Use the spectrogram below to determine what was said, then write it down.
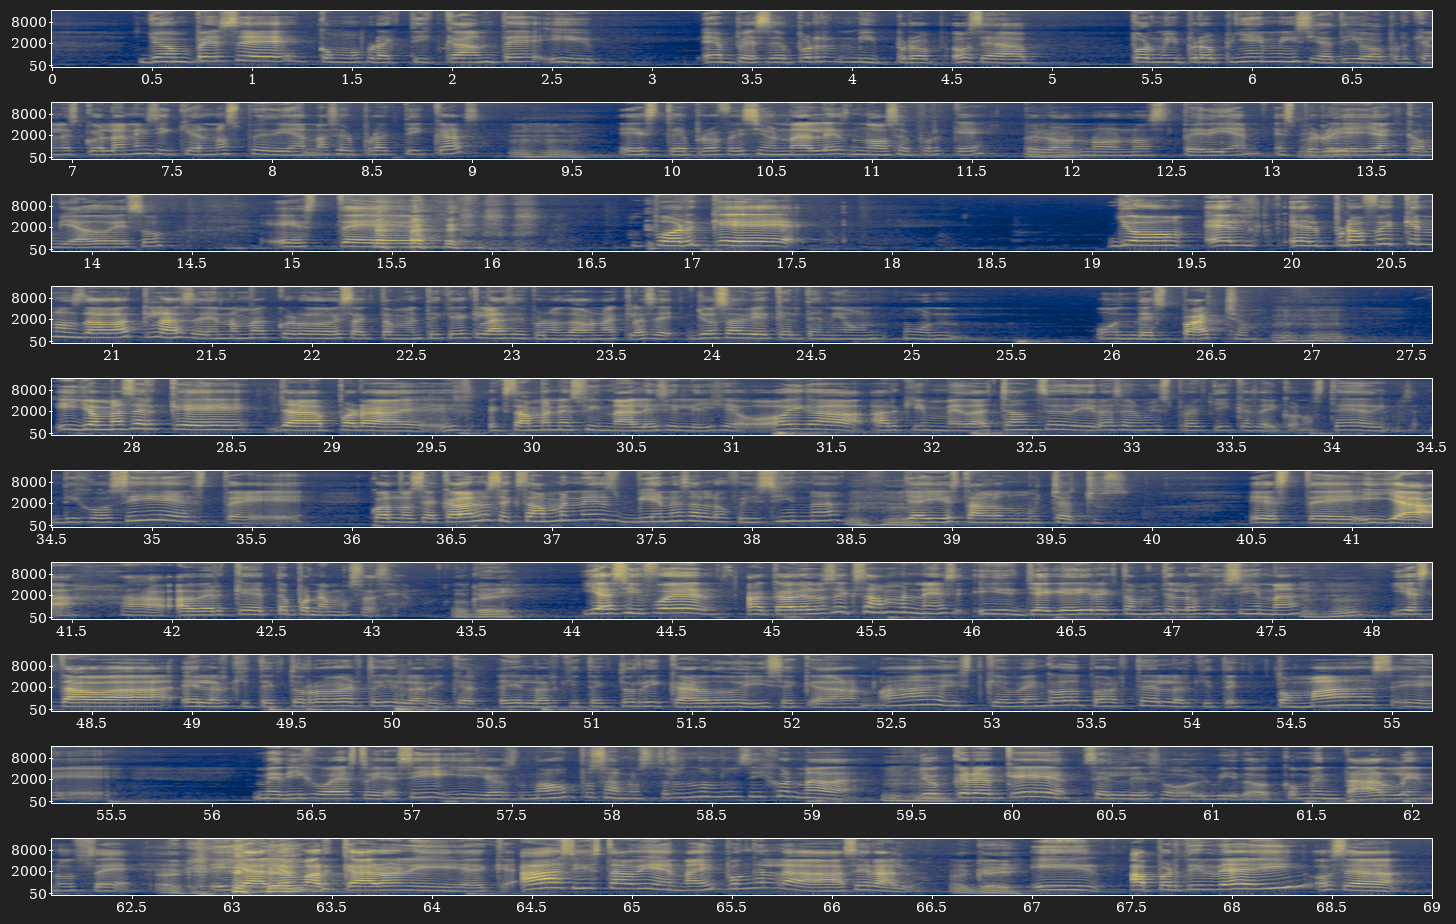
yo empecé como practicante y empecé por mi propio, o sea, por mi propia iniciativa, porque en la escuela ni siquiera nos pedían hacer prácticas este, profesionales, no sé por qué, pero no nos pedían, espero ya hayan cambiado eso. Este, porque yo, el, el, profe que nos daba clase, no me acuerdo exactamente qué clase, pero nos daba una clase, yo sabía que él tenía un, un despacho. Y yo me acerqué ya para exámenes finales y le dije, oiga, Arqui, ¿me da chance de ir a hacer mis prácticas ahí con usted? Y dijo, sí, este, cuando se acaben los exámenes, vienes a la oficina y ahí están los muchachos. Este, y ya, a, ver qué te ponemos a hacer. Ok. Y así fue, acabé los exámenes y llegué directamente a la oficina y estaba el arquitecto Roberto y el, el, arquitecto Ricardo y se quedaron, ah, es que vengo de parte del arquitecto Tomás, eh, me dijo esto y así, y ellos, no, pues a nosotros no nos dijo nada. Yo creo que se les olvidó comentarle, no sé. Y ya le marcaron y que, ah, sí, está bien, ahí pónganla a hacer algo. Y a partir de ahí, o sea,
